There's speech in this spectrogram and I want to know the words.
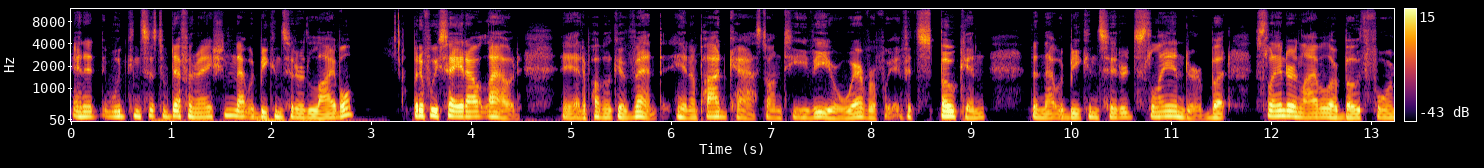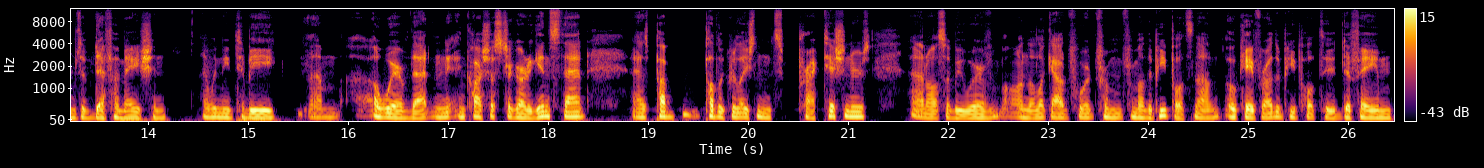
and it would consist of defamation, that would be considered libel. But if we say it out loud at a public event, in a podcast, on TV or wherever, if, we, if it's spoken, then that would be considered slander. But slander and libel are both forms of defamation. And we need to be um, aware of that and, and, cautious to guard against that as pub, public relations practitioners and also be aware of on the lookout for it from, from other people. It's not okay for other people to defame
